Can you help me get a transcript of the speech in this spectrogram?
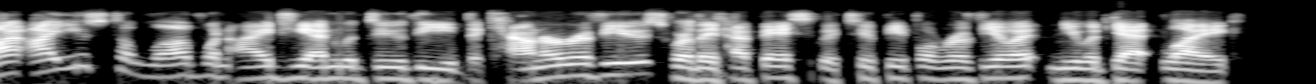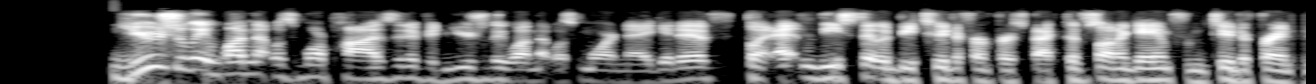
I, I used to love when IGN would do the the counter reviews where they'd have basically two people review it and you would get like usually one that was more positive and usually one that was more negative, but at least it would be two different perspectives on a game from two different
